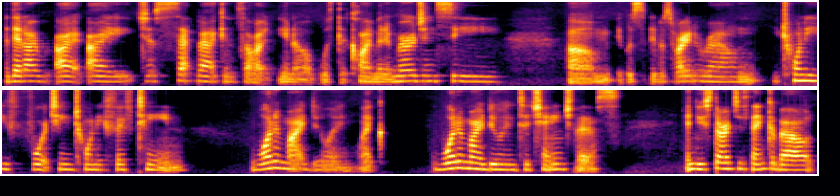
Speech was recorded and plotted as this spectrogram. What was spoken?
that I, I, I just sat back and thought, you know, with the climate emergency, um, it was, it was right around 2014, 2015. What am I doing? Like, what am I doing to change this? And you start to think about,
